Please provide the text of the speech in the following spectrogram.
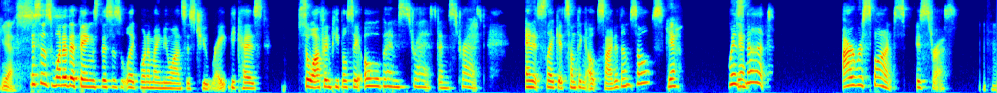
Yes. This is one of the things, this is like one of my nuances too, right? Because so often people say, oh, but I'm stressed, I'm stressed. And it's like it's something outside of themselves. Yeah. Well, it's yeah. not. Our response is stress. Mm-hmm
